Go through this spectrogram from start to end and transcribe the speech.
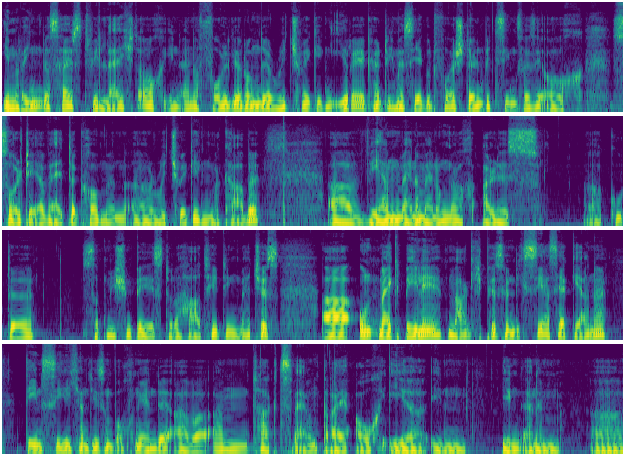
im Ring. Das heißt, vielleicht auch in einer Folgerunde Ridgeway gegen Irie könnte ich mir sehr gut vorstellen, beziehungsweise auch sollte er weiterkommen, äh, Ridgeway gegen Makabe. Äh, wären meiner Meinung nach alles äh, gute Submission-Based oder Hard-Hitting Matches. Äh, und Mike Bailey mag ich persönlich sehr, sehr gerne. Den sehe ich an diesem Wochenende, aber an Tag 2 und 3 auch eher in irgendeinem äh,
